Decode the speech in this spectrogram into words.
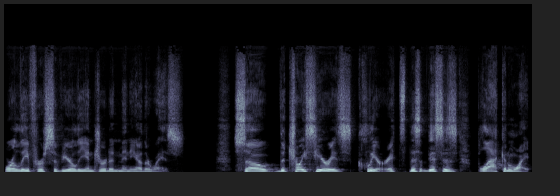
or leave her severely injured in many other ways. So the choice here is clear. It's this. This is black and white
